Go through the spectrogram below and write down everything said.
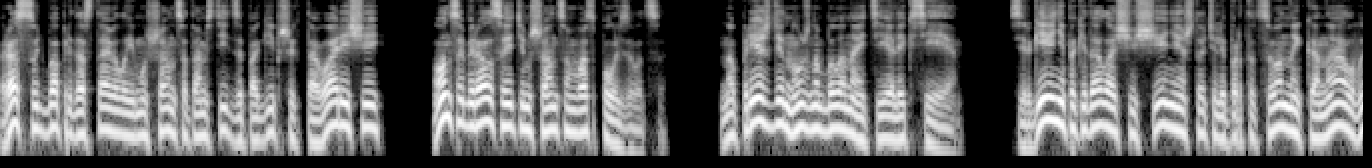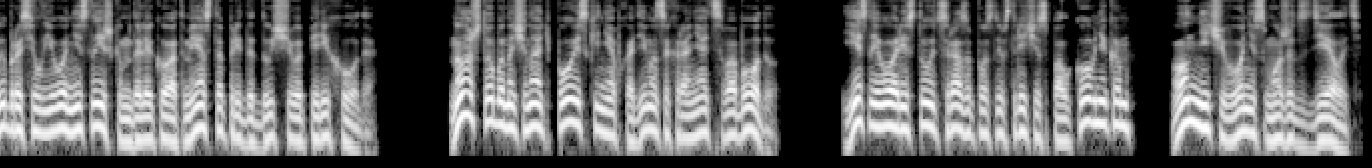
раз судьба предоставила ему шанс отомстить за погибших товарищей, он собирался этим шансом воспользоваться. Но прежде нужно было найти Алексея. Сергея не покидало ощущение, что телепортационный канал выбросил его не слишком далеко от места предыдущего перехода. Но чтобы начинать поиски, необходимо сохранять свободу. Если его арестуют сразу после встречи с полковником, он ничего не сможет сделать.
